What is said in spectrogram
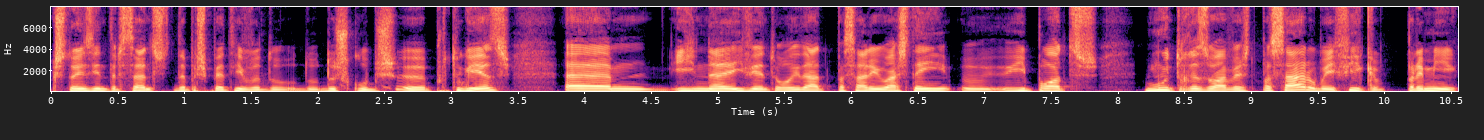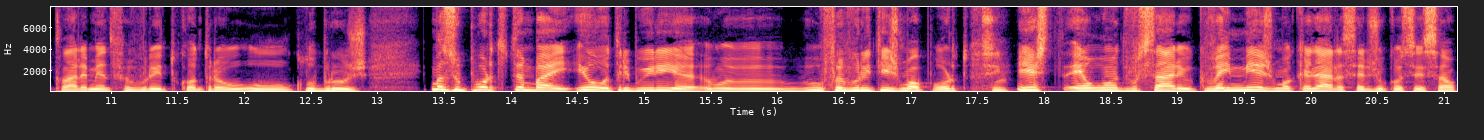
questões interessantes da perspectiva do- do- dos clubes portugueses Ahm, e na eventualidade de passar, eu acho que tem hipóteses muito razoáveis de passar. O Benfica, para mim, claramente favorito contra o, o Clube Bruges. Mas o Porto também, eu atribuiria uh, o favoritismo ao Porto. Sim. Este é um adversário que vem mesmo a calhar a Sérgio Conceição.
